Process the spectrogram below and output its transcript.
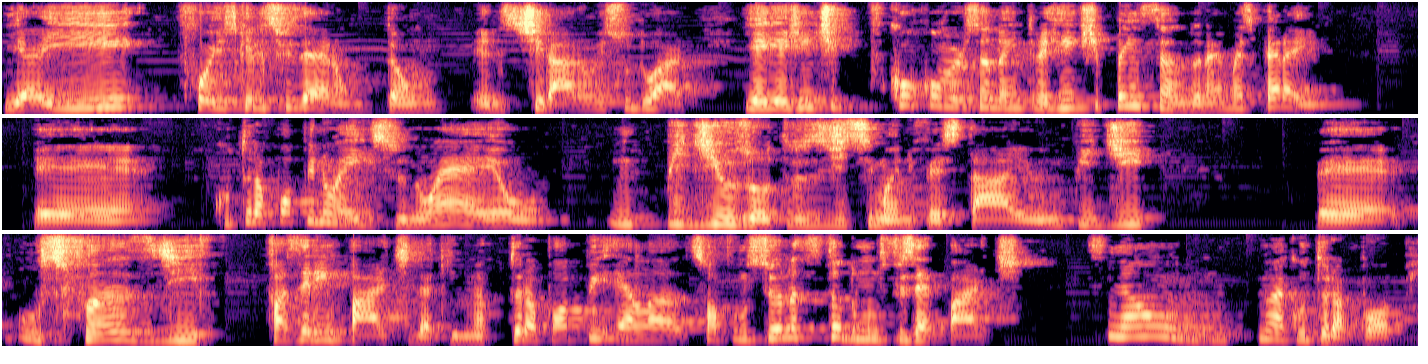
E aí foi isso que eles fizeram. Então eles tiraram isso do ar. E aí a gente ficou conversando entre a gente pensando, né? Mas peraí. É, cultura pop não é isso, não é eu impedir os outros de se manifestar, eu impedir é, os fãs de fazerem parte daquilo. Na cultura pop, ela só funciona se todo mundo fizer parte. Senão, não é cultura pop.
